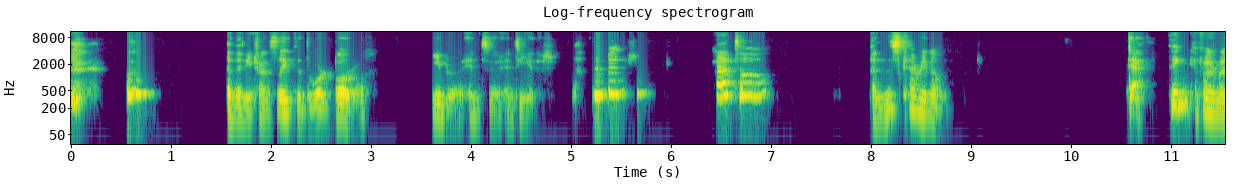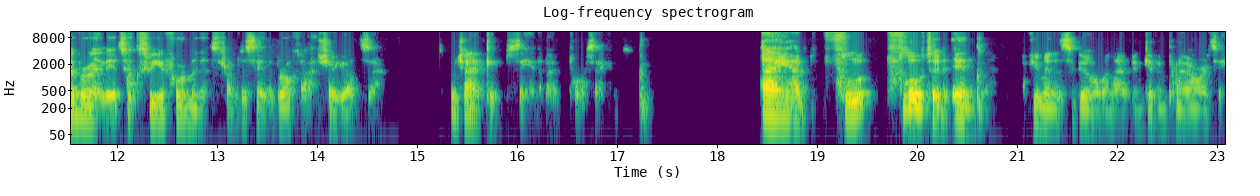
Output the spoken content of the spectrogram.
and then he translated the word Baruch, Hebrew, into, into Yiddish. Not to mention at all. And this carried on. I think, if I remember rightly, it took three or four minutes for him to say the Brocha Asher Yotze, which I could say in about four seconds. I had flo- floated in a few minutes ago when I'd been given priority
